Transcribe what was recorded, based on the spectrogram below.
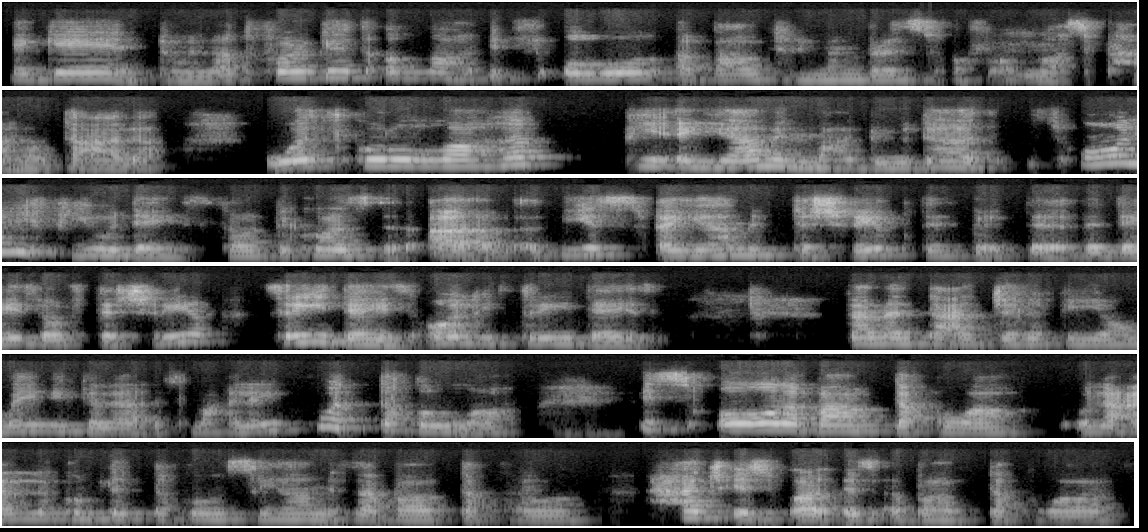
Again, do not forget Allah. It's all about remembrance of Allah subhanahu wa ta'ala. وَاذْكُرُوا اللَّهَ في أيام معدودات. It's only few days. So because uh, these أيام التشريق, the, the, the days of تشريق, three days, only three days. فمن تعجل في يومين فلا إثم عليه واتقوا الله. It's all about taqwa. ولعلكم تتقون صيام is about taqwa. Hajj is, is about taqwa.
